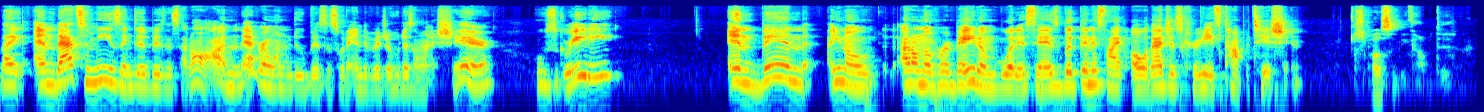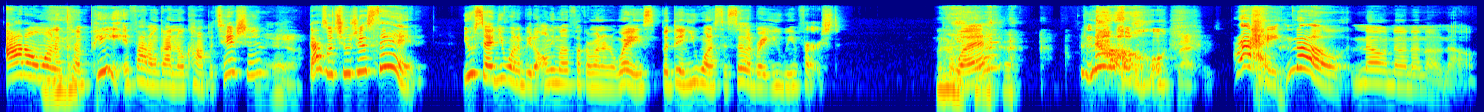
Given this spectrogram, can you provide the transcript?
Like, and that to me isn't good business at all. I never want to do business with an individual who doesn't want to share, who's greedy. And then, you know, I don't know verbatim what it says, but then it's like, oh, that just creates competition. It's supposed to be competition. I don't want to compete if I don't got no competition. Yeah. That's what you just said. You said you want to be the only motherfucker running the race, but then you want us to celebrate you being first. What? no. Exactly. Right. No, no, no, no, no, no.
